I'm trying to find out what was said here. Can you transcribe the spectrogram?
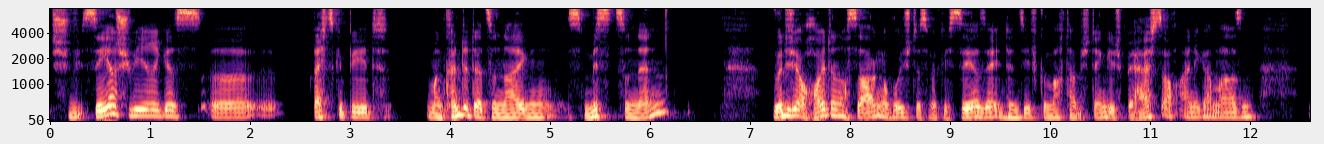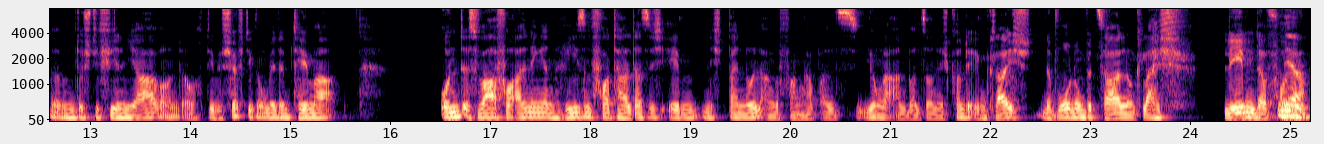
sehr schwieriges äh, Rechtsgebiet, man könnte dazu neigen, es Mist zu nennen. Würde ich auch heute noch sagen, obwohl ich das wirklich sehr, sehr intensiv gemacht habe. Ich denke, ich beherrsche es auch einigermaßen ähm, durch die vielen Jahre und auch die Beschäftigung mit dem Thema. Und es war vor allen Dingen ein Riesenvorteil, dass ich eben nicht bei Null angefangen habe als junger Anwalt, sondern ich konnte eben gleich eine Wohnung bezahlen und gleich leben davon. Ja.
